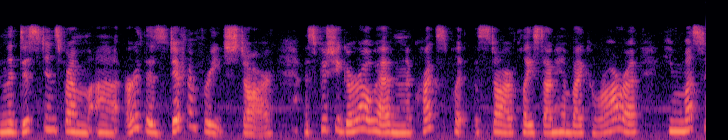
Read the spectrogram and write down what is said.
and the distance from uh, Earth is different for each star. As Fushiguro had an Crux pl- star placed on him by Karara, he must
